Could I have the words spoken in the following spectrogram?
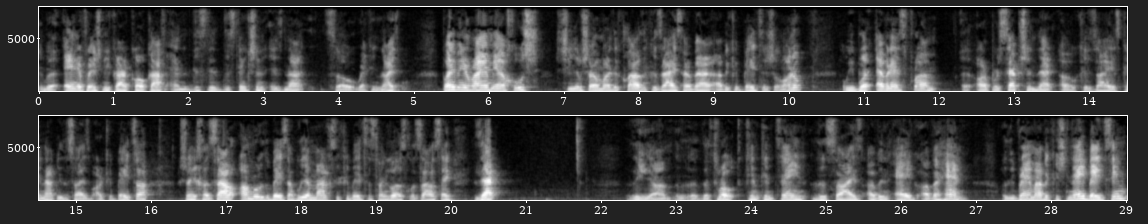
and the distinction is not so recognizable. But the cloud, the we brought evidence from uh, our perception that uh, Kazais cannot be the size of our Kibetza. Chazal, Amru the base Abliya Maxi Kibetza Svangolas Chazal say that the, um, the, the throat can contain the size of an egg of a hen. With Ibrahim Abikashnei Beitzim,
